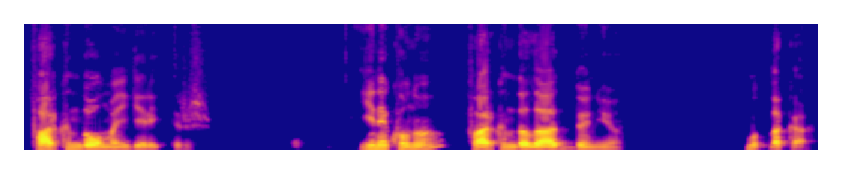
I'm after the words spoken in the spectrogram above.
farkında olmayı gerektirir. Yine konu farkındalığa dönüyor. Mutlaka.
